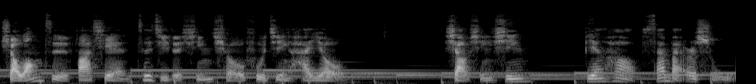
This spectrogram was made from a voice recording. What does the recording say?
小王子发现自己的星球附近还有小行星，编号三百二十五，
